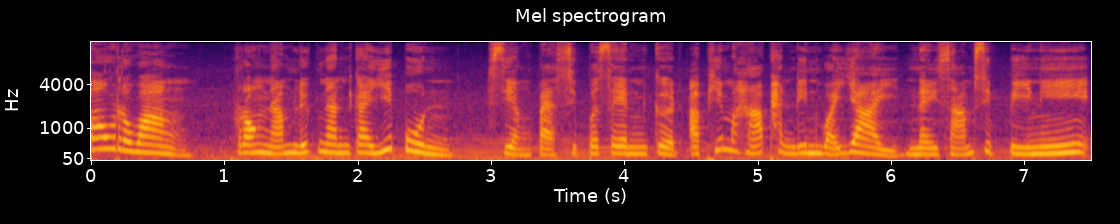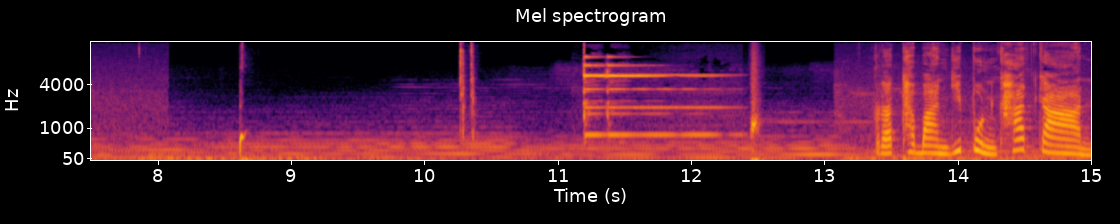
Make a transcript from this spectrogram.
เฝ้าระวัง ร่องน้ำลึกนันไกญี่ปุ่น เสี่ยง 80%เกิดอภิมหาแผ่นดินไหวใหญ่ใน 30 ปีนี้ รัฐบาลญี่ปุ่นคาดการณ์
